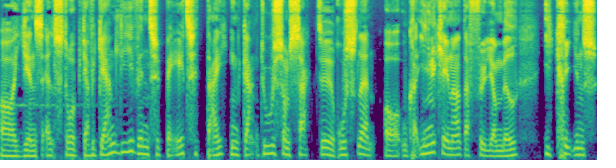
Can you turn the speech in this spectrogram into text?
Og Jens Alstrup, jeg vil gerne lige vende tilbage til dig en gang. Du er som sagt øh, Rusland og Ukraine-kender, der følger med i krigens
